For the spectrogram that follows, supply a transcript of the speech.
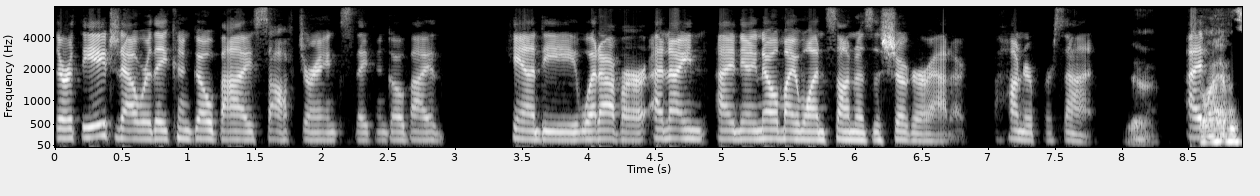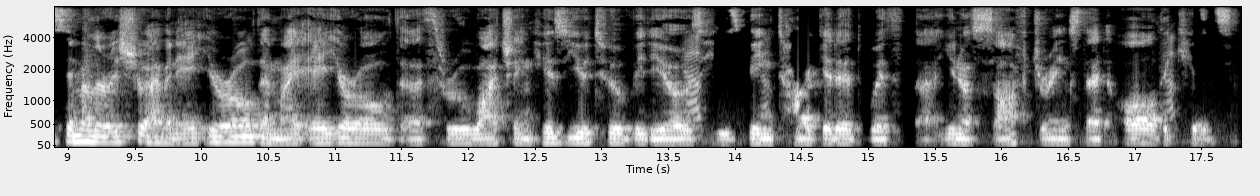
they're at the age now where they can go buy soft drinks, they can go buy candy, whatever. And I I know my one son is a sugar addict, hundred percent. Yeah. So I, have a similar issue. I have an eight year old, and my eight year old, uh, through watching his YouTube videos, yep, he's being yep. targeted with, uh, you know, soft drinks that all the yep. kids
